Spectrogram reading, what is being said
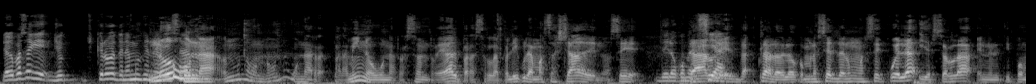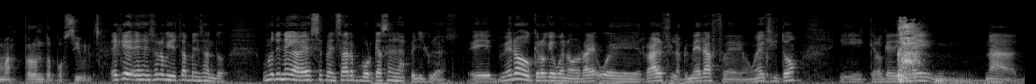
Lo que pasa es que yo creo que tenemos que No hubo una, no, no, no una ra- para mí no hubo una razón real para hacer la película más allá de, no sé, De lo comercial. da- claro, de lo comercial, dar una secuela y hacerla en el tiempo más pronto posible. Es que eso es lo que yo estaba pensando. Uno tiene que a veces pensar por qué hacen las películas. Eh, primero, creo que, bueno, eh, Ralph, la primera, fue un éxito. Y creo que Disney, nada,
